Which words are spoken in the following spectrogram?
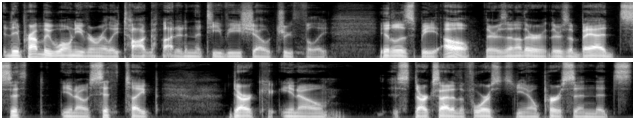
they probably won't even really talk about it in the TV show. Truthfully, it'll just be, oh, there's another, there's a bad Sith, you know, Sith type, dark, you know, dark side of the Force, you know, person that's,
